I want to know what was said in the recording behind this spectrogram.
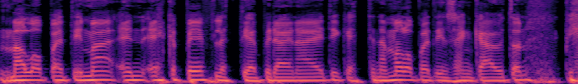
mä lopetin, mä en ehkä peflettiä pidä enää etikettinä, mä lopetin sen käytön pi-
